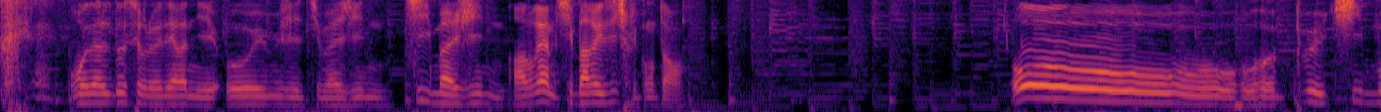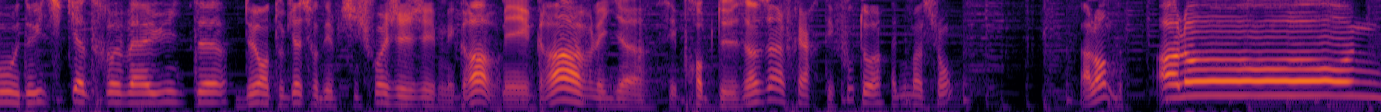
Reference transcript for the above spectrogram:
Ronaldo sur le dernier. OMG, t'imagines? T'imagines? En vrai, un petit Barési, je serais content. Oh Tochi Modric 88. Deux en tout cas sur des petits choix GG. Mais grave, mais grave les gars. C'est propre de zinzin frère. T'es fou toi. Animation. Haaland Haaland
